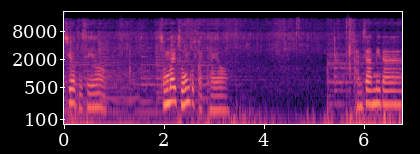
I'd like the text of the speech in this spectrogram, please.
지어 보세요. 정말 좋은 것 같아요. 감사합니다.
